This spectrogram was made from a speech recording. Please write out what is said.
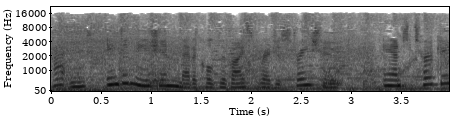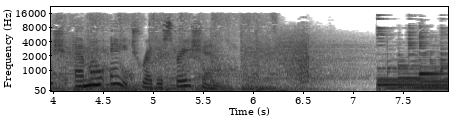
Patent, Indonesian Medical Device Registration, and Turkish MOH registration. Música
